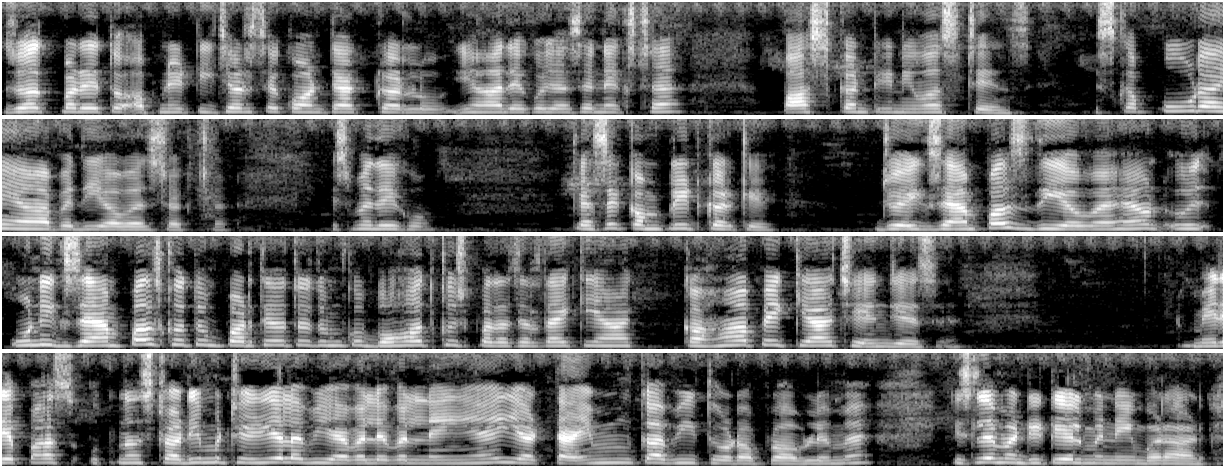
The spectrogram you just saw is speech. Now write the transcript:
ज़रूरत पड़े तो अपने टीचर से कांटेक्ट कर लो। यहाँ देखो जैसे नेक्स्ट है, पास्ट कंटिन्यूस टेंस। इसका पूरा यहाँ पे दिया हुआ स्ट्रक्चर इसमें देखो, कैसे कंप्लीट करके जो एग्जाम्पल्स दिए हुए हैं, उन एग्जाम्पल्स को तुम पढ़ते हो तो तुमको बहुत कुछ पता चलता है कि यहाँ कहाँ पे क्या चेंजेस है। मेरे पास उतना स्टडी मटेरियल अभी अवेलेबल नहीं है या टाइम का भी थोड़ा प्रॉब्लम है, इसलिए मैं डिटेल में नहीं बढ़ा रही।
